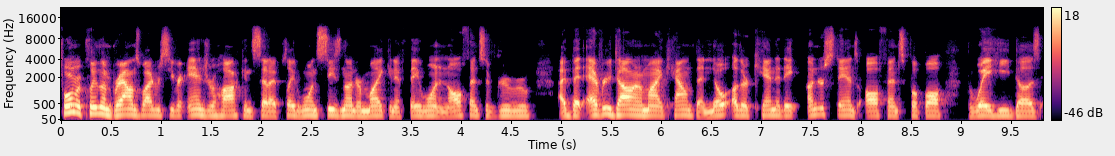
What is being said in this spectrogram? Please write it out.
Former Cleveland Browns wide receiver Andrew Hawkins said, "I played one season under Mike, and if they want an offensive guru, I bet every dollar on my account that no other candidate understands offense football the way he does.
